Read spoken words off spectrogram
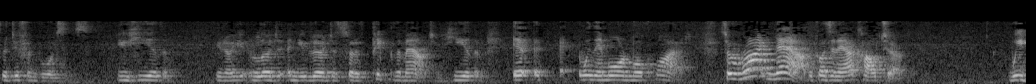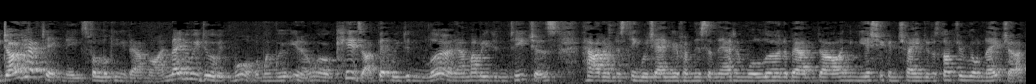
the different voices. You hear them. You know, you learn to, and you learn to sort of pick them out and hear them eh, eh, when they're more and more quiet. So right now, because in our culture, we don't have techniques for looking at our mind. Maybe we do a bit more, but when we, you know, we were kids, I bet we didn't learn. Our mummy didn't teach us how to distinguish anger from this and that, and we'll learn about darling. And yes, you can change it. It's not your real nature.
